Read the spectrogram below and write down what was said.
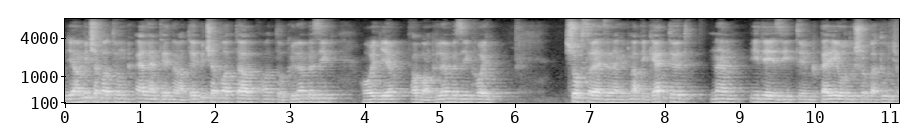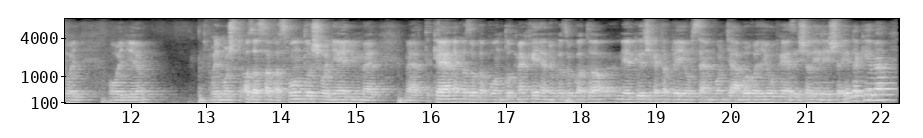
Ugye a mi csapatunk ellentétben a többi csapattal attól különbözik, hogy abban különbözik, hogy sokszor edzenek ők napi kettőt, nem idézítünk periódusokat úgy, hogy, hogy, hogy most az a szakasz fontos, hogy nyerjünk, mert, mert kellnek azok a pontok, meg kell azokat a mérkőzéseket a playoff szempontjából, vagy a jobb helyezés elérése érdekében,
